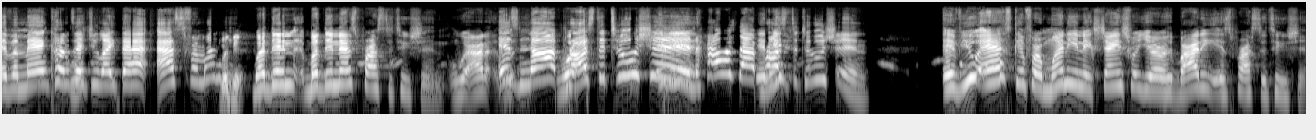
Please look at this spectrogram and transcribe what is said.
If a man comes at you like that, ask for money. But the- But then, but then that's prostitution. I- It's not what- prostitution. is. How is that It is. prostitution? If you asking for money in exchange for your body, is prostitution.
